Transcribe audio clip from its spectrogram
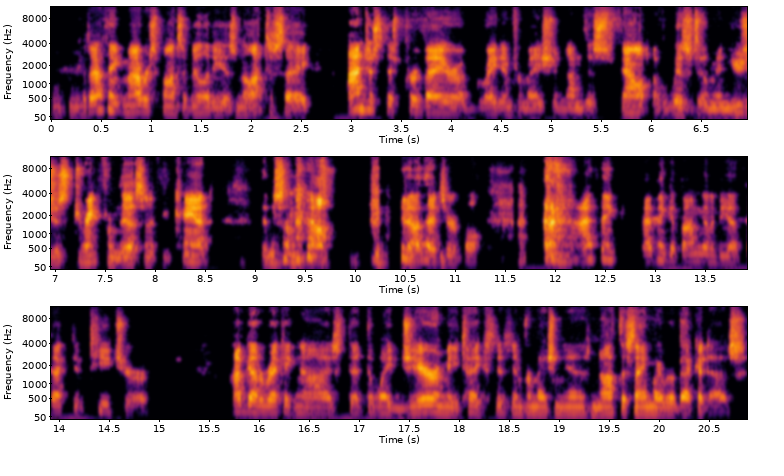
Because mm-hmm. I think my responsibility is not to say, I'm just this purveyor of great information. I'm this fount of wisdom, and you just drink from this. And if you can't, then somehow, you know, that's your fault. I think I think if I'm going to be an effective teacher, I've got to recognize that the way Jeremy takes this information in is not the same way Rebekah does.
